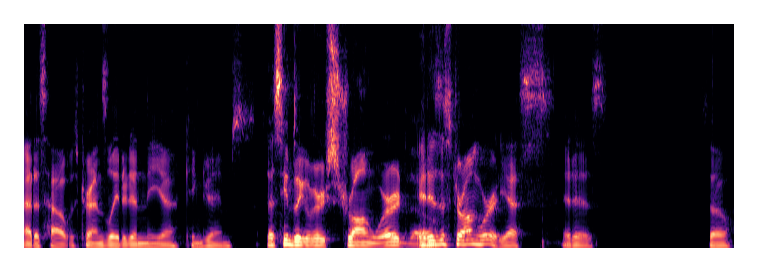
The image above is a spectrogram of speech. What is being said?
That is how it was translated in the uh, King James. That seems like a very strong word, though. It is a strong word. Yes, it is. So,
